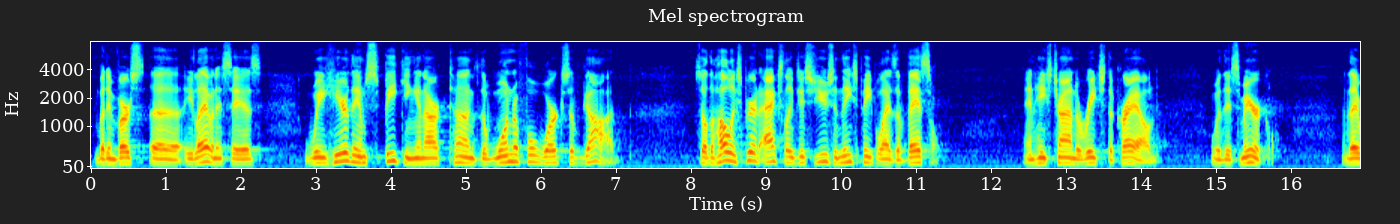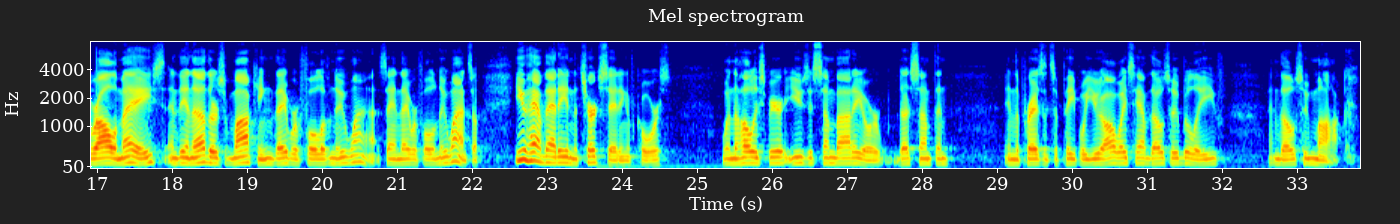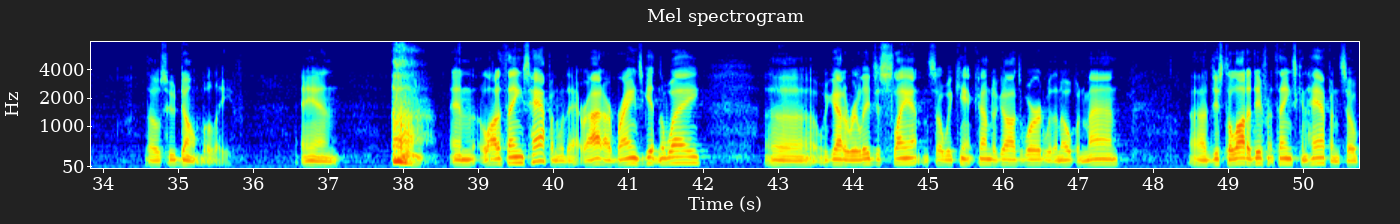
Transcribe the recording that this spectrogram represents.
But in verse uh, 11 it says, We hear them speaking in our tongues the wonderful works of God. So the Holy Spirit actually just using these people as a vessel. And He's trying to reach the crowd with this miracle. They were all amazed, and then others mocking, they were full of new wine, saying they were full of new wine. So you have that in the church setting, of course. When the Holy Spirit uses somebody or does something in the presence of people, you always have those who believe and those who mock, those who don't believe. And and a lot of things happen with that, right? Our brains get in the way uh, we got a religious slant, and so we can't come to God's Word with an open mind. Uh, just a lot of different things can happen. So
